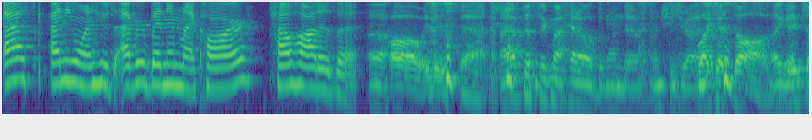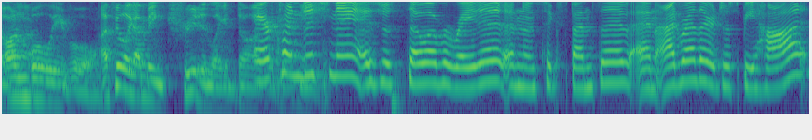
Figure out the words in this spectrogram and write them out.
ask anyone who's ever been in my car. How hot is it? Uh, oh, it is bad. I have to stick my head out the window when she drives. like a dog. Like a it's dog. unbelievable. I feel like I'm being treated like a dog. Air with the heat. conditioning is just so overrated and it's expensive, and I'd rather it just be hot.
